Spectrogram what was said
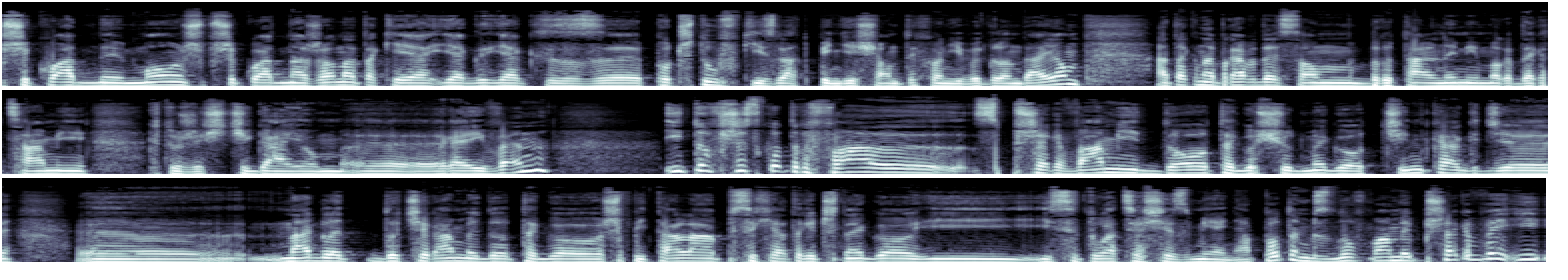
przykładny mąż, przykładna żona, takie jak, jak z pocztówki z lat 50. oni wyglądają, a tak naprawdę są brutalnymi mordercami, którzy ścigają Raven. I to wszystko trwa e, z przerwami do tego siódmego odcinka, gdzie e, nagle docieramy do tego szpitala psychiatrycznego i, i sytuacja się zmienia. Potem znów mamy przerwy i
